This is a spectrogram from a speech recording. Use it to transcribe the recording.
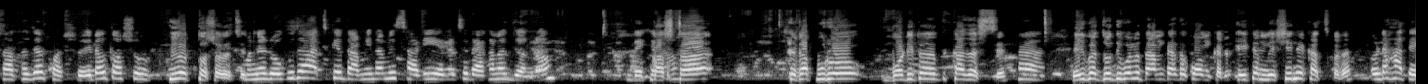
সাত হাজার পাঁচশো। এটাও তসর পিওর তসর আছে মানে রঘুদা আজকে দামি দামি শাড়ি এনেছে দেখানোর জন্য। দেখে কাজটা এটা পুরো বডিটা কাজ আসছে। হ্যাঁ। এইবার যদি বলো দামটা এত কম কেন? এইটা মেশিনে কাজ করা। ওটা হাতে।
